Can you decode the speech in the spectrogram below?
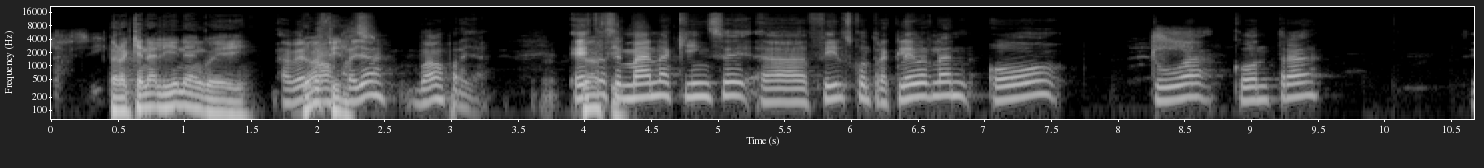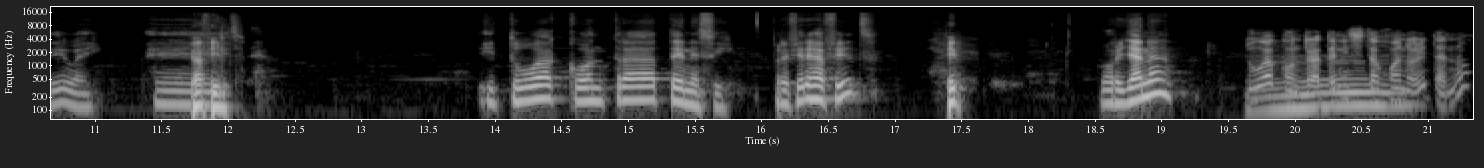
Puta, sí. Pero ¿a quién alinean, güey? A ver, Yo a vamos para Fields. allá. Vamos para allá. Esta semana 15, ah, Fields contra Cleveland o Tua contra. Sí, güey. Eh, Yo a Fields. Y Tua contra Tennessee. ¿Prefieres a Fields? Sí. Orellana. Tua contra tenis está Mm. jugando ahorita, ¿no?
